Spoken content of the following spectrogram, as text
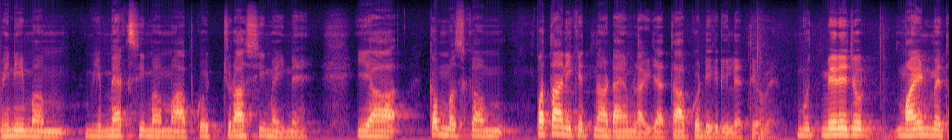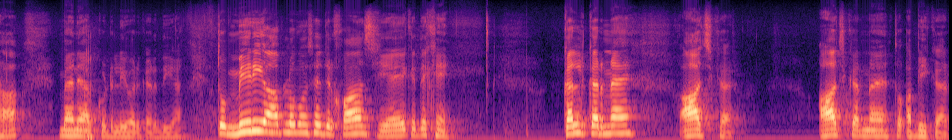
मिनिमम ये मैक्सिमम आपको चौरासी महीने, या कम अज़ कम पता नहीं कितना टाइम लग जाता आपको डिग्री लेते हुए। मेरे जो माइंड में था, मैंने आपको डिलीवर कर दिया। तो मेरी आप लोगों से दरख्वास्त ये है कि देखें कल करना है, आज कर। आज करना है तो अभी कर।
